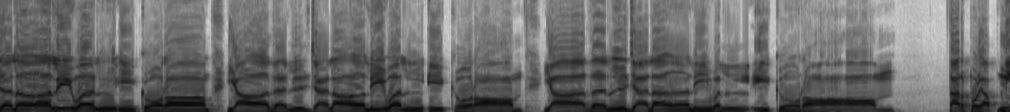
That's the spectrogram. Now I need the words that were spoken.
জালালি ওয়াল ইকরাম ইয়াদাল জালালি ওয়াল ইকরাম ইয়াদাল জালালি ওয়াল ইকরাম। তারপরে আপনি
